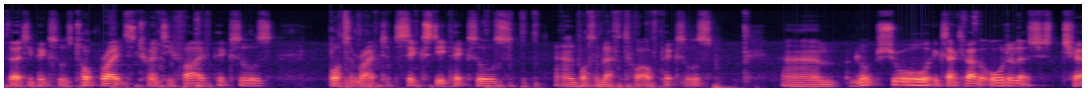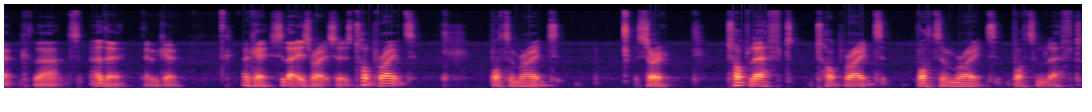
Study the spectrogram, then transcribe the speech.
30 pixels, top right 25 pixels, bottom right 60 pixels, and bottom left 12 pixels. Um, I'm not sure exactly about the order, let's just check that. Oh, there, there we go. Okay, so that is right. So it's top right, bottom right, sorry, top left, top right, bottom right, bottom left.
